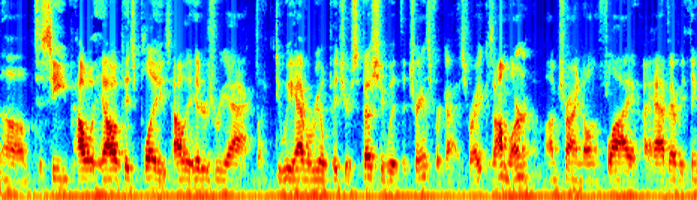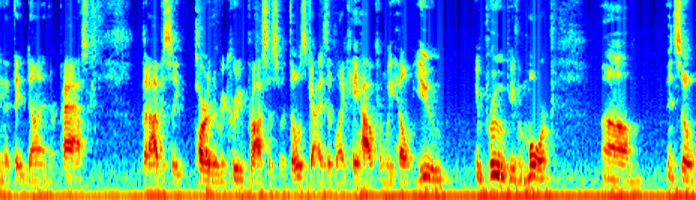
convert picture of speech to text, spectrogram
um, to see how how a pitch plays, how the hitters react. Like, do we have a real pitcher, especially with the transfer guys, right? Because I'm learning them. I'm trying on the fly. I have everything that they've done in their past, but obviously part of the recruiting process with those guys of like, hey, how can we help you improve even more? Um, and so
